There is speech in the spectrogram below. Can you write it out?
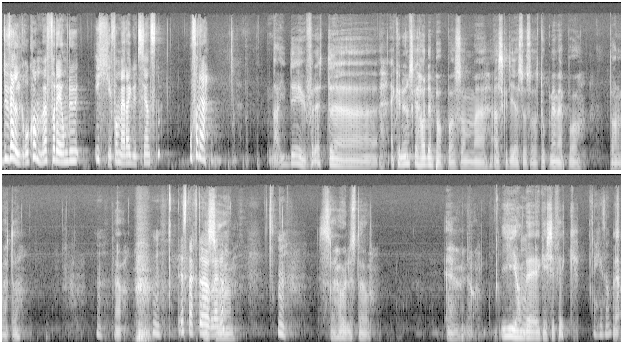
du velger å komme for det om du ikke får med deg gudstjenesten. Hvorfor det? Nei, det er jo fordi at uh, Jeg kunne ønske jeg hadde en pappa som elsket Jesus og tok meg med på barnemøtet. Mm. Ja. Mm. Det er sterkt å høre altså, dere. Mm. Så jeg har jo lyst til å uh, ja, gi ham det jeg ikke fikk. Ikke sant? Ja.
